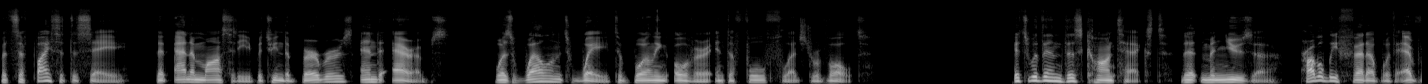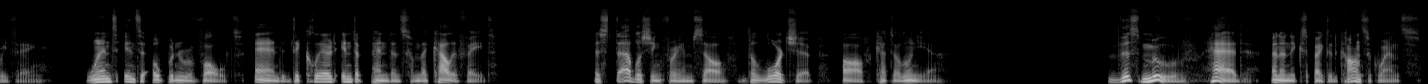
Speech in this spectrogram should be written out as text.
But suffice it to say that animosity between the Berbers and Arabs was well on its way to boiling over into full fledged revolt. It's within this context that Menuza, probably fed up with everything, went into open revolt and declared independence from the caliphate, establishing for himself the lordship of Catalonia. This move had an unexpected consequence.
